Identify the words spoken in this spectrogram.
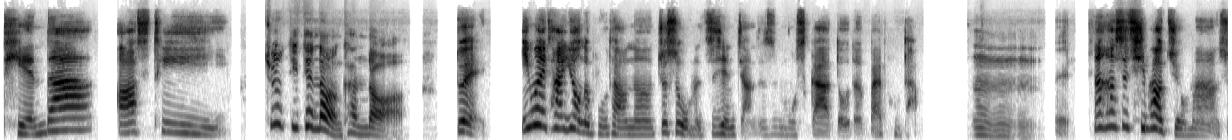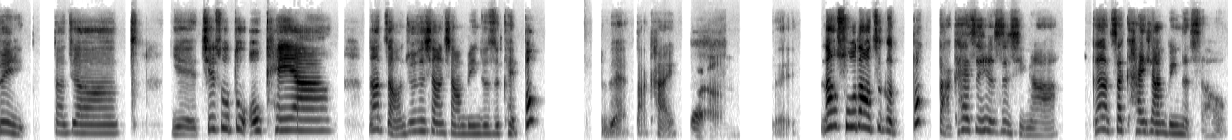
甜的啊，Asti，就是一天到晚看到啊。对，因为它用的葡萄呢，就是我们之前讲的是 Moscato 的白葡萄。嗯嗯嗯，对，那它是气泡酒嘛，所以大家也接受度 OK 啊。那长得就是像香槟，就是可以嘣，对不对？打开。对啊，对。那说到这个嘣打开这件事情啊，刚才在开香槟的时候，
